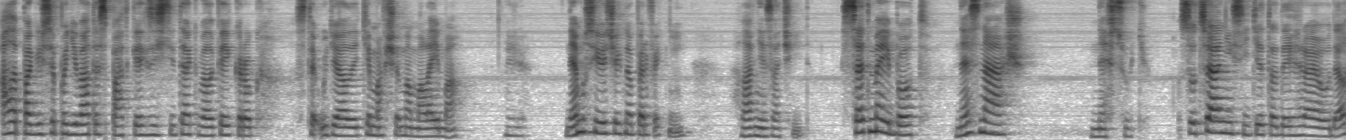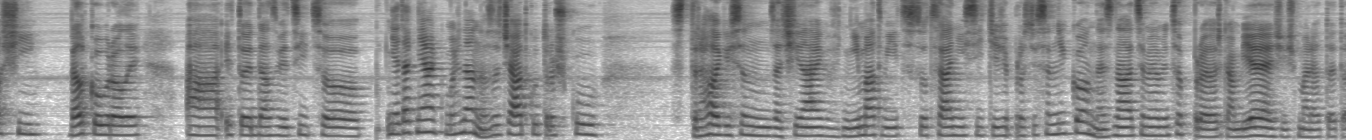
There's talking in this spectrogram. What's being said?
ale pak, když se podíváte zpátky, jak zjistíte, jak velký krok jste udělali těma všema malejma. Takže nemusí být všechno perfektní, hlavně začít. Sedmý bod, neznáš, nesuď. Sociální sítě tady hrajou další velkou roli a je to jedna z věcí, co mě tak nějak možná na začátku trošku strhla, když jsem začínala vnímat víc sociální sítě, že prostě jsem někoho neznala, jsem jenom něco pro, říkám, ježiš, Maria, to je to.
